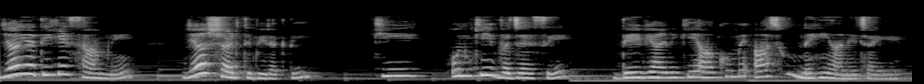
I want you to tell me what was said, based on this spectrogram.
यति के सामने यह शर्त भी रख दी कि उनकी वजह से देवयानी की आँखों में आँसू नहीं आने चाहिए।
